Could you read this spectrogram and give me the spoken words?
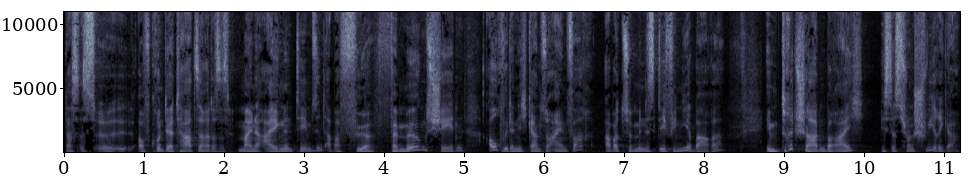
Das ist äh, aufgrund der Tatsache, dass es meine eigenen Themen sind, aber für Vermögensschäden auch wieder nicht ganz so einfach, aber zumindest definierbarer. Im Drittschadenbereich ist das schon schwieriger.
